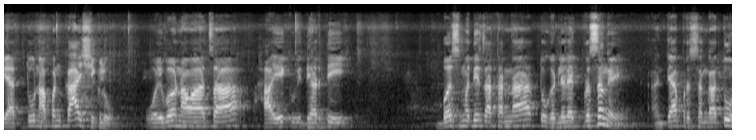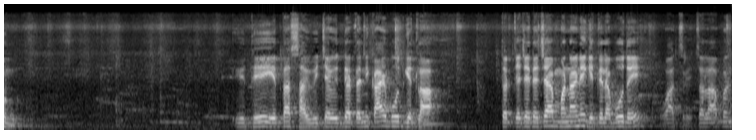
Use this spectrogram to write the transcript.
त्यातून आपण काय शिकलो? वैभव नावाचा हा एक विद्यार्थी बसमध्ये जाताना तो घडलेला एक प्रसंग आहे. आणि त्या प्रसंगातून इथे येता सहावीच्या विद्यार्थ्यांनी काय बोध घेतला? तर त्याच्या त्याच्या मनाने घेतलेला बोध आहे. वाच रे. चला आपण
